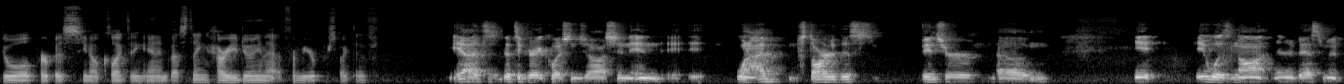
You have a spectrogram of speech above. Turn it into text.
dual purpose you know collecting and investing. How are you doing that from your perspective? Yeah, that's that's a great question, Josh. And and it, when I started this venture, um, it it was not an investment.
